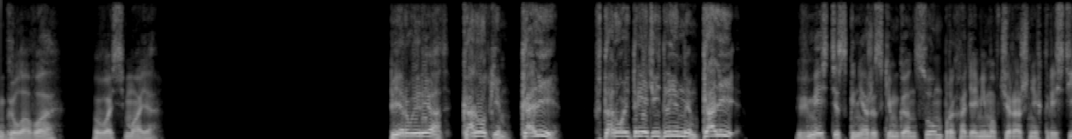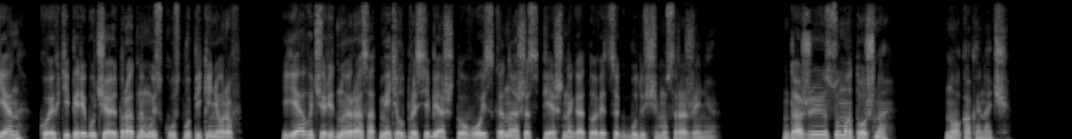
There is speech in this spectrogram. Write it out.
Глава восьмая «Первый ряд! Коротким! Кали! Второй, третий длинным! Кали!» Вместе с княжеским гонцом, проходя мимо вчерашних крестьян, коих теперь обучают ратному искусству пикинеров, я в очередной раз отметил про себя, что войско наше спешно готовится к будущему сражению. Даже суматошно. Ну а как иначе?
